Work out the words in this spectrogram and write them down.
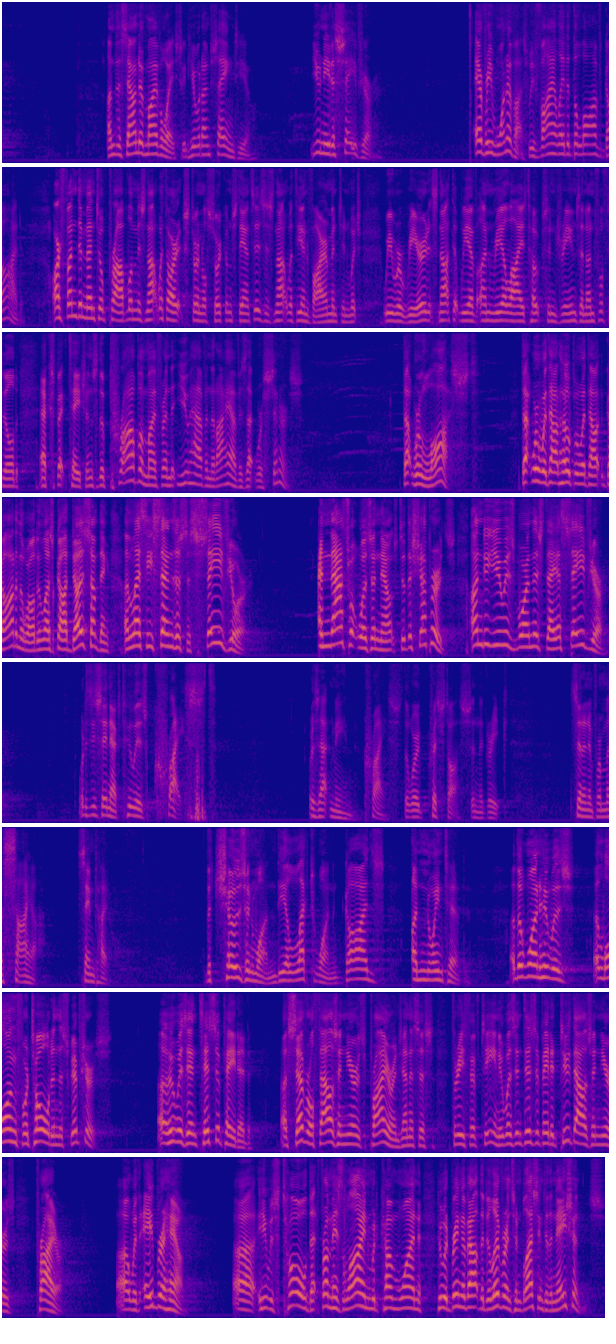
under the sound of my voice, you can hear what I'm saying to you. You need a savior. Every one of us—we've violated the law of God. Our fundamental problem is not with our external circumstances, it's not with the environment in which we were reared, it's not that we have unrealized hopes and dreams and unfulfilled expectations. The problem, my friend, that you have and that I have is that we're sinners, that we're lost, that we're without hope and without God in the world unless God does something, unless He sends us a Savior. And that's what was announced to the shepherds. Unto you is born this day a Savior. What does he say next? Who is Christ? What does that mean? Christ. The word Christos in the Greek, synonym for Messiah. Same title. The chosen one, the elect one, God's anointed, the one who was long foretold in the scriptures, uh, who was anticipated uh, several thousand years prior in Genesis 3:15, who was anticipated 2,000 years prior uh, with Abraham. Uh, he was told that from his line would come one who would bring about the deliverance and blessing to the nations.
